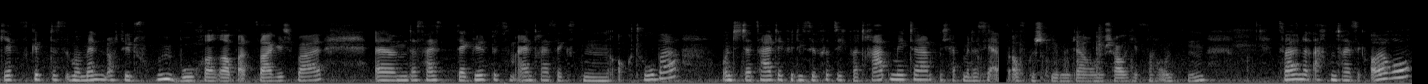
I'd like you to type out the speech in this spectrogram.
jetzt gibt es im Moment noch den Frühbucherrabatt, sage ich mal. Ähm, das heißt, der gilt bis zum 31. Oktober. Und da zahlt ihr für diese 40 Quadratmeter, ich habe mir das hier alles aufgeschrieben, darum schaue ich jetzt nach unten, 238 Euro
